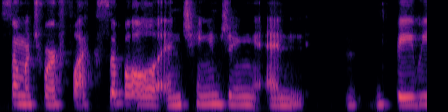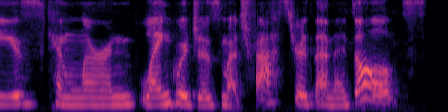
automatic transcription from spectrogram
so much more flexible and changing and babies can learn languages much faster than adults,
